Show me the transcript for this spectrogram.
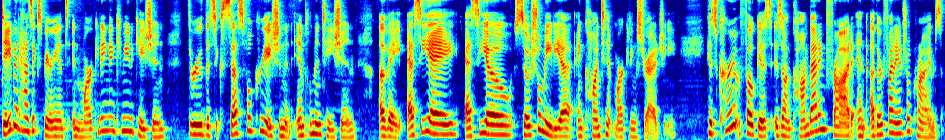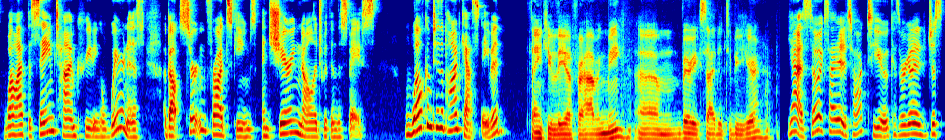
David has experience in marketing and communication through the successful creation and implementation of a SEA, SEO, social media, and content marketing strategy. His current focus is on combating fraud and other financial crimes while at the same time creating awareness about certain fraud schemes and sharing knowledge within the space. Welcome to the podcast, David. Thank you, Leah, for having me. Um, very excited to be here. Yeah, so excited to talk to you because we're going to just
